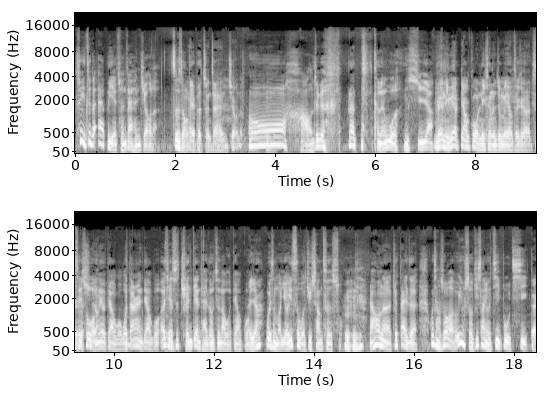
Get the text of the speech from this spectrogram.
所以这个 app 也存在很久了。这种 app 存在很久了哦。好，这个 那可能我很需要。没有，你没有掉过，你可能就没有这个。谁说我没有掉过？我当然掉过，而且是全电台都知道我掉过。哎呀，为什么？有一次我去上厕所，然后呢就带着，我想说，因为手机上有计步器，对，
